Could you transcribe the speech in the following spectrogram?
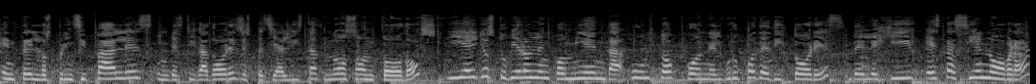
entre los principales investigadores y especialistas, no son todos, y ellos tuvieron la encomienda junto con el grupo de editores de elegir estas 100 obras.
